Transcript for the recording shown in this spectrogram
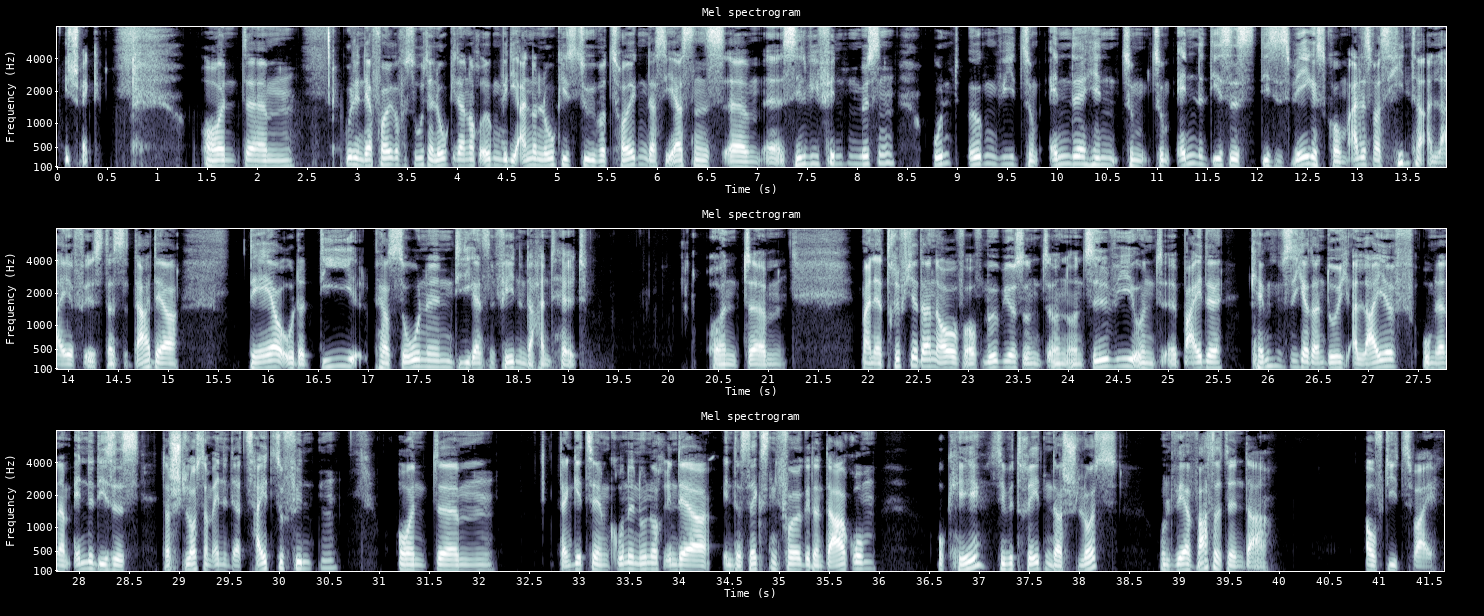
ist weg. Und ähm, gut, in der Folge versucht der Loki dann noch irgendwie die anderen Lokis zu überzeugen, dass sie erstens ähm, äh, Sylvie finden müssen und irgendwie zum Ende hin, zum, zum Ende dieses, dieses Weges kommen. Alles, was hinter Alive ist, dass da der, der oder die Personen, die die ganzen Fäden in der Hand hält. Und ähm, man, er trifft ja dann auf, auf Möbius und, und, und Sylvie und äh, beide kämpfen sich ja dann durch Alive, um dann am Ende dieses, das Schloss am Ende der Zeit zu finden. Und ähm, dann geht's ja im Grunde nur noch in der, in der sechsten Folge dann darum, okay, sie betreten das Schloss und wer wartet denn da auf die zwei?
